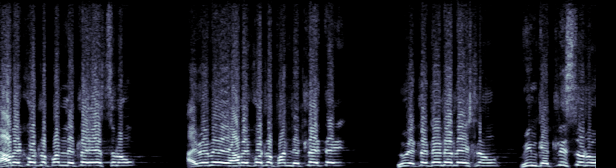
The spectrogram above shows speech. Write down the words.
యాభై కోట్ల పనులు ఎట్లా చేస్తున్నావు? హైవే మీద యాభై కోట్ల పనులు ఎట్లా అవుతాయి నువ్వు ఎట్లా టెండర్లు వేసినావు వీనికి ఎట్లు ఇస్తారు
